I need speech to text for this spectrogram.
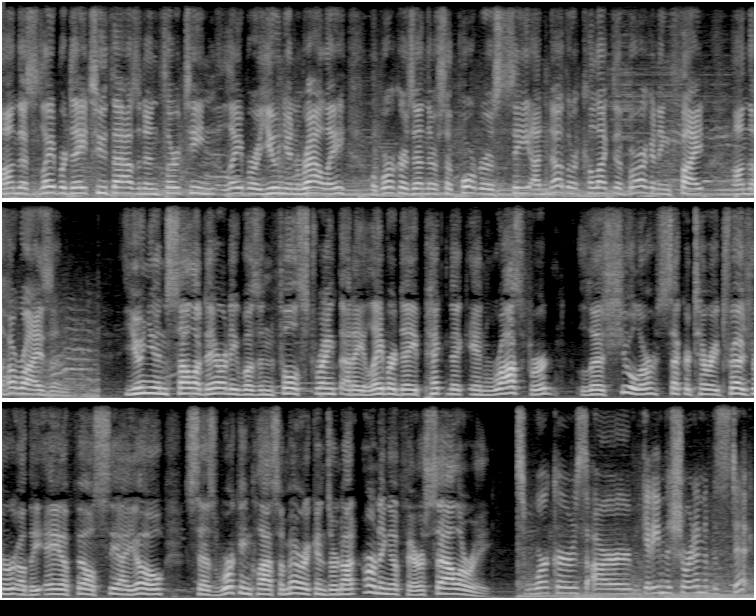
On this Labor Day 2013 labor union rally, workers and their supporters see another collective bargaining fight on the horizon. Union solidarity was in full strength at a Labor Day picnic in Rossford. Liz Shuler, Secretary Treasurer of the AFL CIO, says working class Americans are not earning a fair salary. Workers are getting the short end of the stick.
